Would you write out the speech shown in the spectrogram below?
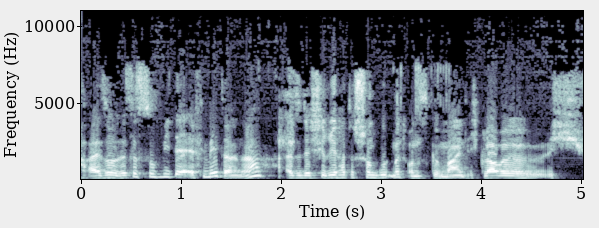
also das ist so wie der Elfmeter, ne? Also der Schiri hat es schon gut mit uns gemeint. Ich glaube, ich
